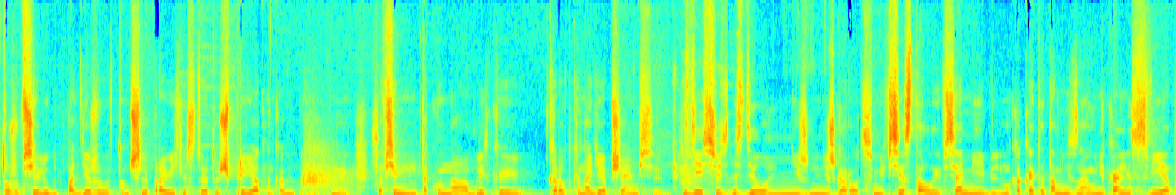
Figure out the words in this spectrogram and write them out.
тоже все любят, поддерживают, в том числе правительство. Это очень приятно, как бы мы со всеми такой на близкой, короткой ноге общаемся. Здесь все сделано ниж, нижегородцами, все столы, вся мебель, ну какая-то там, не знаю, уникальный свет.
